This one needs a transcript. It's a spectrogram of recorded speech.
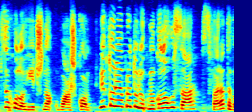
психологічно важко. Вікторія Притулюк, Микола Гусар, Сфера ТВ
